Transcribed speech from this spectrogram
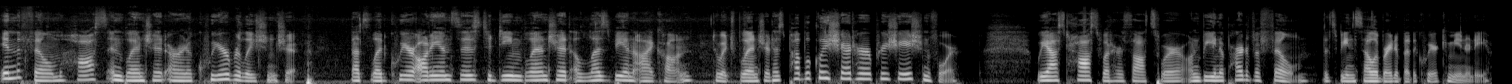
In the film, Hoss and Blanchett are in a queer relationship. That's led queer audiences to deem Blanchett a lesbian icon, to which Blanchett has publicly shared her appreciation for. We asked Hoss what her thoughts were on being a part of a film that's being celebrated by the queer community.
